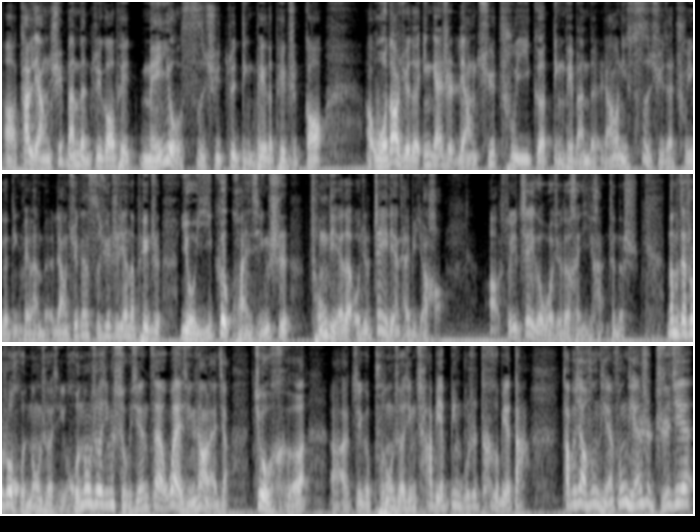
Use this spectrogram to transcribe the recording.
啊，它两驱版本最高配没有四驱最顶配的配置高。啊，我倒觉得应该是两驱出一个顶配版本，然后你四驱再出一个顶配版本，两驱跟四驱之间的配置有一个款型是重叠的，我觉得这一点才比较好。啊，所以这个我觉得很遗憾，真的是。那么再说说混动车型，混动车型首先在外形上来讲，就和啊这个普通车型差别并不是特别大。它不像丰田，丰田是直接，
